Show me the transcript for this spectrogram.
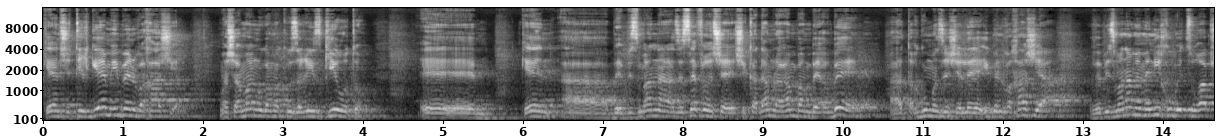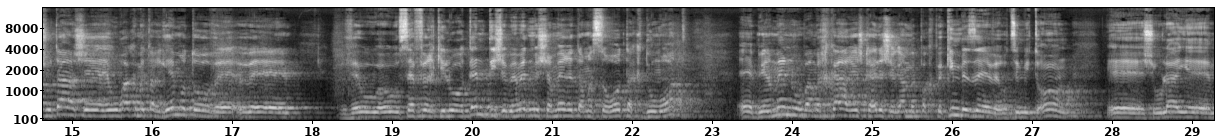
כן, שתרגם אבן וחשיה, מה שאמרנו גם הכוזרי הזכיר אותו. כן, בזמן, זה ספר ש, שקדם לרמב"ם בהרבה, התרגום הזה של אבן וחשיה, ובזמנם הם הניחו בצורה פשוטה שהוא רק מתרגם אותו ו, ו, והוא ספר כאילו אותנטי שבאמת משמר את המסורות הקדומות. אה, בימינו במחקר יש כאלה שגם מפקפקים בזה ורוצים לטעון אה, שאולי אה,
